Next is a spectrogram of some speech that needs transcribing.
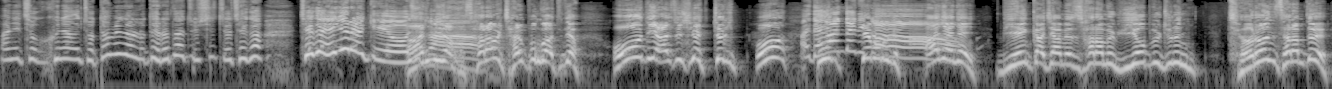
아니 저 그냥 저 터미널로 데려다 주시죠. 제가 제가 해결할게요. 제가. 아닙니다. 사람을 잘못 본 것 같은데요. 어디 안수 씨가 저기 어? 아니, 내가 돈 한다니까. 떼먹은 거. 아니 아니 아니 미행까지 하면서 사람을 위협을 주는 저런 사람들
